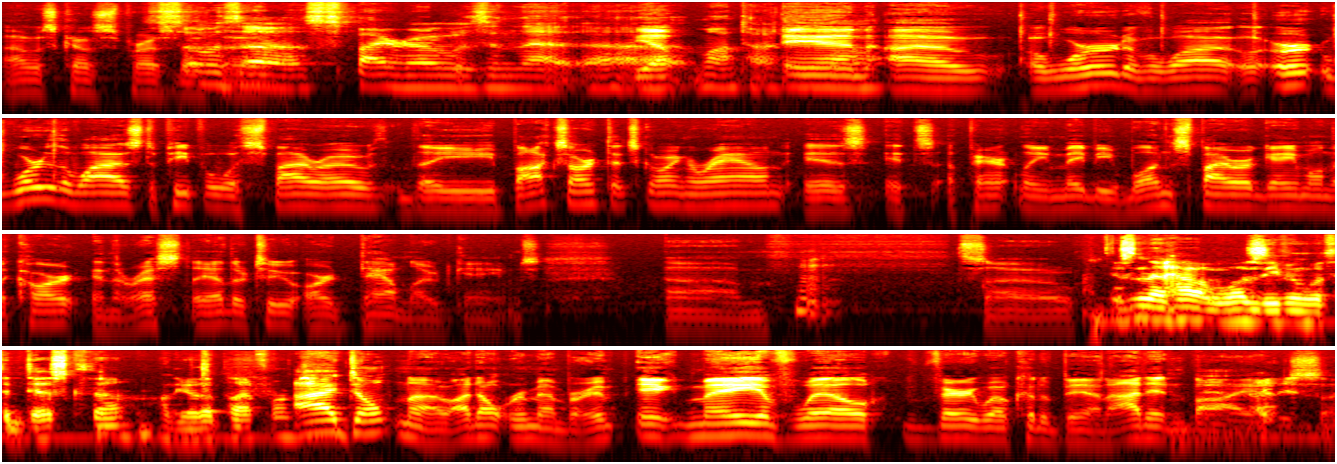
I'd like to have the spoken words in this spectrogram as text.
I was kind of surprised So about was that. uh, Spyro was in that uh, Yep. montage. and well. uh, a word of a wise, or word of the wise to people with Spyro. The box art that's going around is it's apparently maybe one Spyro game on the cart, and the rest the other two are download games. Um, So Isn't that how it was even with the disc though on the other platform? I don't know. I don't remember. It, it may have well, very well could have been. I didn't buy it, so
